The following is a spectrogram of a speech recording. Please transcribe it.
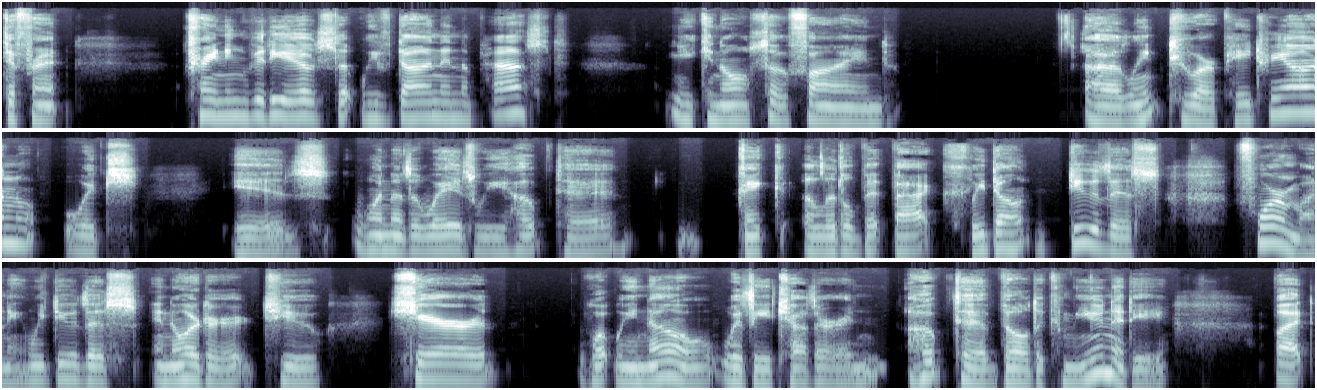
different training videos that we've done in the past. You can also find a link to our Patreon, which is one of the ways we hope to make a little bit back. We don't do this for money. We do this in order to share what we know with each other and hope to build a community. But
